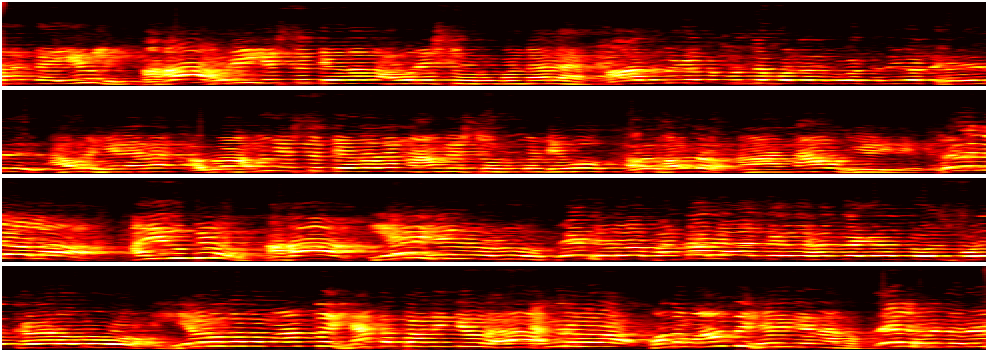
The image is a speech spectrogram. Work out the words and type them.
ಅದಕ್ಕ ಇರ್ಲಿ. ಅವ್ರಿಗೆ ಎಷ್ಟು ತಿಳಿದಾರ ಅವ್ರ ಎಷ್ಟು ಓದ್ಕೊಂಡಾರ ಬುದ್ಧಿ ಕೊಟ್ಟಾರ ಹೇಳಿ. ಅವ್ರು ಹೇಳ್ಯಾರ? ನಮಗ್ ಎಷ್ಟು ತಿಳಿದಾರ ನಾವ್ ಎಷ್ಟು ಓದ್ಕೊಂಡೇವು ಹೌದು ಹೌದು. ಆ, ನಾವು ಹೇಳಿದೆವು. ಹೇಳಿದೇವಲ್ಲ? ಐದು ಬಿಡು. ಏನ್ ಹೇಳಿದವರು? ಏನ್ ಹೇಳುವ ಬಂದಾರ ಹತ್ತು ಜಾಗ ತೋರಿಸ್ಕೊಡತ್ ಹೇಳ್ಯಾರ ಅವರು. ಹೇಳೋದದ ಮಾತು ಹೆಂಗಪ್ಪ ಅದಕ್ಕೆವ್ರ ಹೆಂಗ್ರಿವ ಒಂದು ಮಾತು ಹೇಳಿದೆ ನಾನು. ಏನ್ ಹೇಳಿದಾರಿ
